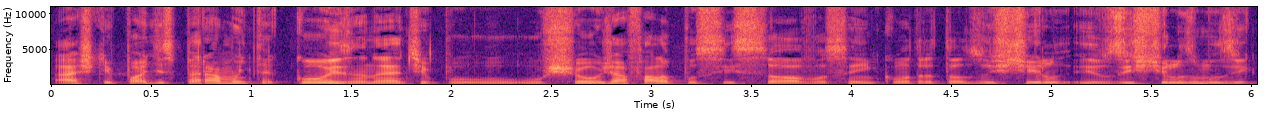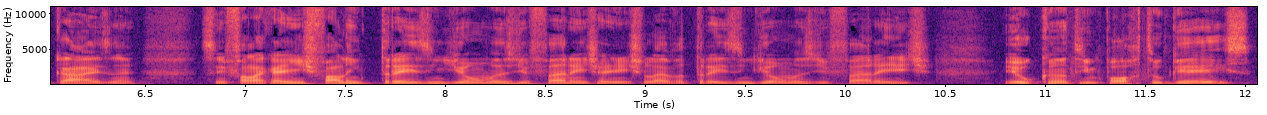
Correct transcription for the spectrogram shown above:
acho que pode esperar muita coisa, né? Tipo, o, o show já fala por si só, você encontra todos os estilos, os estilos musicais, né? Sem falar que a gente fala em três idiomas diferentes, a gente leva três idiomas diferentes. Eu canto em português,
